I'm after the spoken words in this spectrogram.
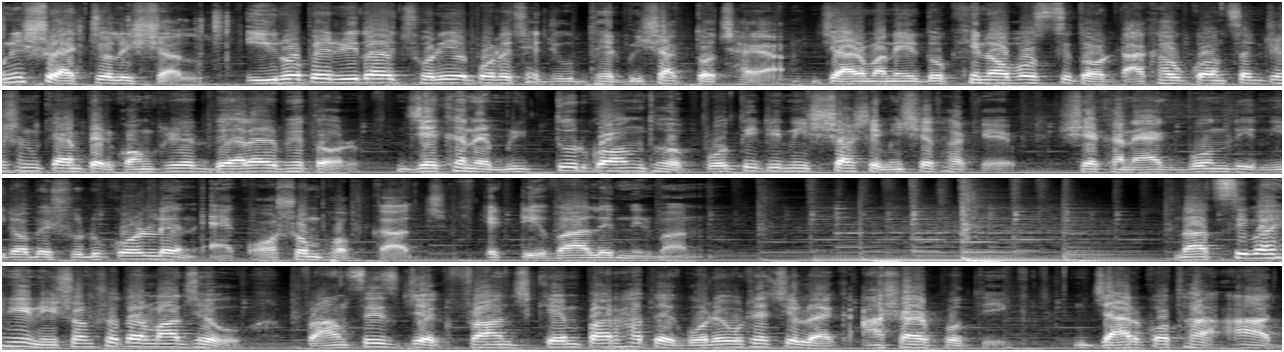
উনিশশো একচল্লিশ সাল ইউরোপের হৃদয় ছড়িয়ে পড়েছে যুদ্ধের বিষাক্ত ছায়া। জার্মানির দক্ষিণে অবস্থিত ডাকাউ কনসেন্ট্রেশন ক্যাম্পের কংক্রিটের দেয়ালের ভেতর, যেখানে মৃত্যুর গন্ধ প্রতিটি নিঃশ্বাসে মিশে থাকে। সেখানে এক বন্দি নীরবে শুরু করলেন এক অসম্ভব কাজ, একটি ভায়োলিন নির্মাণ। নাৎসি বাহিনীর নৃশংসতার মাঝেও ফ্রান্সিস জেক ফ্রাঞ্চ কেম্পার হাতে গড়ে উঠেছিল এক আশার প্রতীক। যার কথা আজ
